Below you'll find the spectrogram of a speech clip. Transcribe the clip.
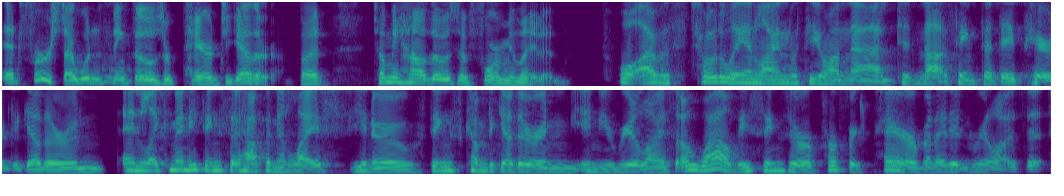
at first I wouldn't think those are paired together, but tell me how those have formulated. Well, I was totally in line with you on that. Did not think that they paired together. And and like many things that happen in life, you know, things come together and, and you realize, oh wow, these things are a perfect pair, but I didn't realize it.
